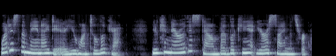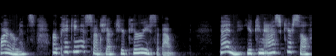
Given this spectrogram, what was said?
what is the main idea you want to look at? You can narrow this down by looking at your assignment's requirements or picking a subject you're curious about. Then you can ask yourself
